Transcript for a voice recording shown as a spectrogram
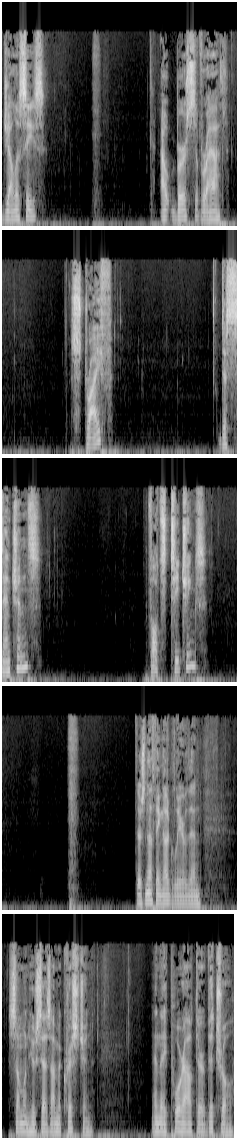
jealousies, outbursts of wrath, strife, dissensions, false teachings. There's nothing uglier than someone who says, I'm a Christian, and they pour out their vitriol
